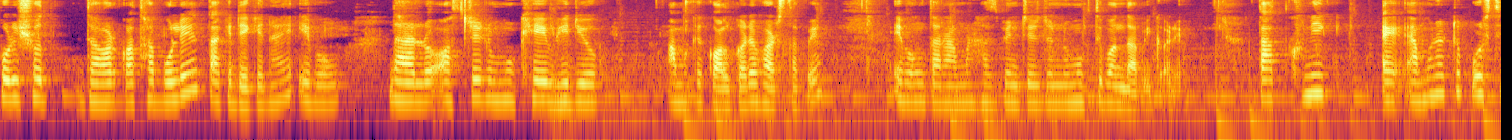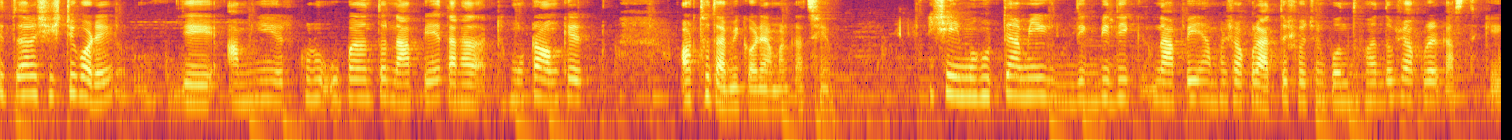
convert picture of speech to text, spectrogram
পরিশোধ দেওয়ার কথা বলে তাকে ডেকে নেয় এবং ধারালো অস্ত্রের মুখে ভিডিও আমাকে কল করে হোয়াটসঅ্যাপে এবং তারা আমার হাজব্যান্ডের জন্য মুক্তিপণ দাবি করে। তাৎক্ষণিক এমন একটা পরিস্থিতি তারা সৃষ্টি করে যে আমি এর কোনো উপায়ন্ত না পেয়ে তারা একটা মোটা অঙ্কের অর্থ দাবি করে আমার কাছে। সেই মুহূর্তে আমি দিক বিদিক না পেয়ে আমার সকল আত্মীয় স্বজন বন্ধু বান্ধব সকলের কাছ থেকে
